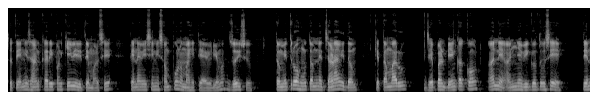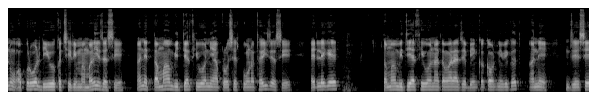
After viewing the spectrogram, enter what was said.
તો તેની જાણકારી પણ કેવી રીતે મળશે? તેના વિશેની સંપૂર્ણ માહિતી આ વિડીયોમાં જોઈશું. તો મિત્રો હું તમને જણાવી દઉં કે તમારું જે પણ બેંક એકાઉન્ટ અને અન્ય વિગતો છે, તેનું અપ્રુવલ ડીઓ કચેરીમાં મળી જશે અને તમામ વિદ્યાર્થીઓની આ પ્રોસેસ પૂર્ણ થઈ જશે. એટલે કે તમામ વિદ્યાર્થીઓના તમારા જે બેંક એકાઉન્ટની વિગત અને જે છે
